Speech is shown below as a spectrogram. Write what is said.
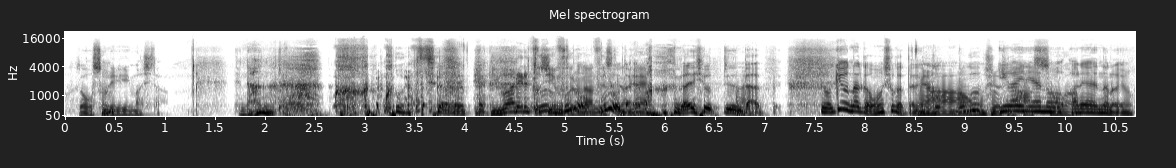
日恐れ入りました。えなんだよ。こ こっちはだって。言われるとシンプルなんですけどね何言 ってんだって。でも今日なんか面白かったね。僕意外にあの、あれなのよ。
